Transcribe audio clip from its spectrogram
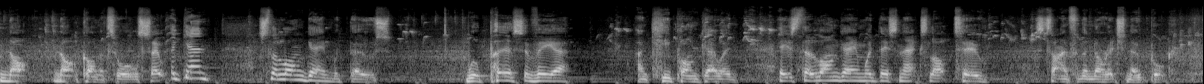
not not gone at all. So again, it's the long game with those. We'll persevere and keep on going. It's the long game with this next lot too. It's time for the Norwich Notebook.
